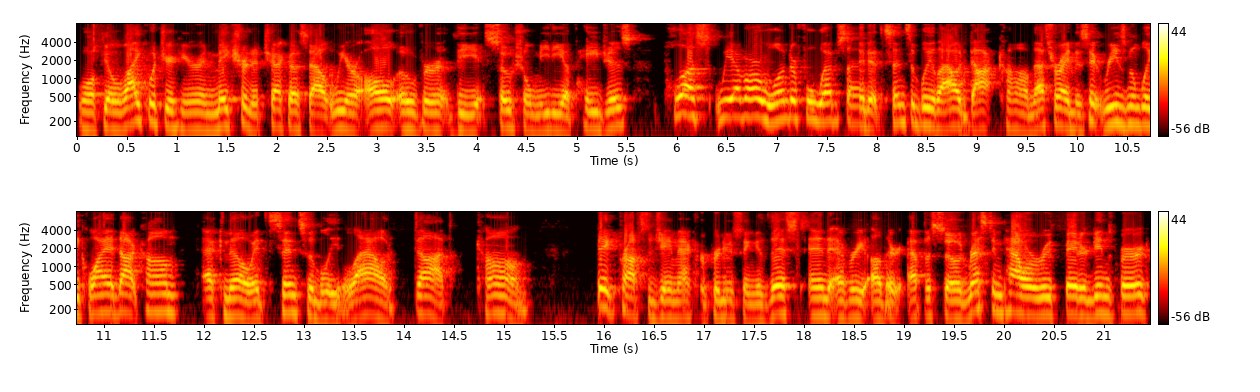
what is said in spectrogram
Well, if you like what you're hearing, make sure to check us out. We are all over the social media pages. Plus, we have our wonderful website at sensiblyloud.com. That's right. Is it reasonablyquiet.com? Heck no, it's sensiblyloud.com. Big props to JMac for producing this and every other episode. Rest in power, Ruth Bader Ginsburg.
